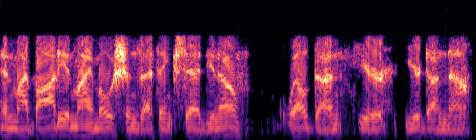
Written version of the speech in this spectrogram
and my body and my emotions, I think, said, you know, well done, you're you're done now.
